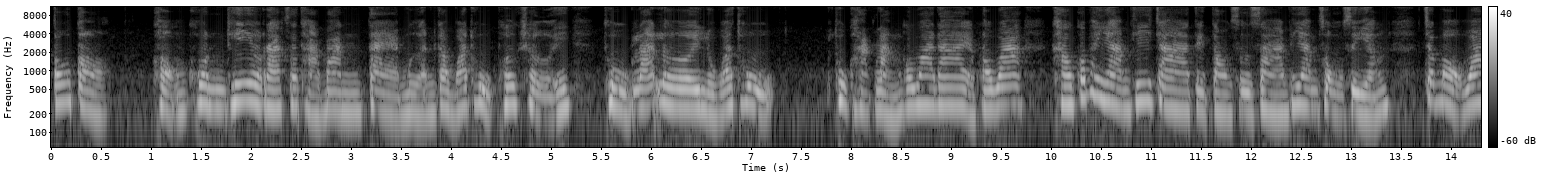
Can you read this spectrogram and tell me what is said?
โต้ตอบของคนที่รักสถาบันแต่เหมือนกับว่าถูกเพิกเฉย ถูกละเลยหรือว่าถูกถูกหักหลังก็ว่าได้ เพราะว่าเขาก็พยายามที่จะติดต่อสื่อสารพยายามส่งเสียง จะบอกว่า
